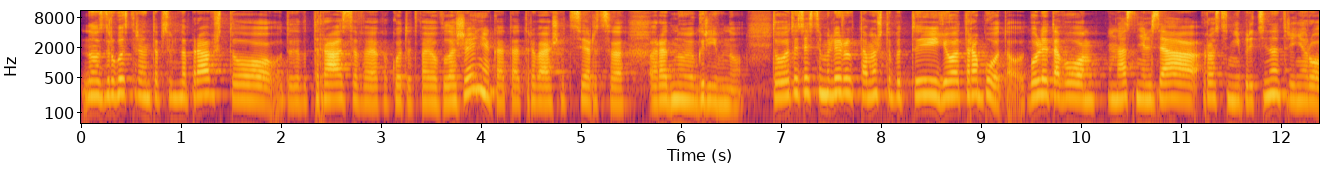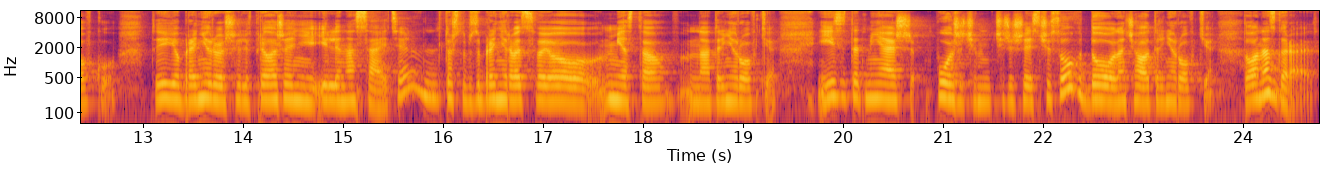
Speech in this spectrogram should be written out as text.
Но, с другой стороны, ты абсолютно прав, что вот это вот разовое какое-то твое вложение, когда ты отрываешь от сердца родную гривну, то это тебя стимулирует к тому, чтобы ты ее отработал. Более того, у нас нельзя просто не прийти на тренировку. Ты ее бронируешь или в приложении, или на сайте, для того, чтобы забронировать свое место на тренировке. И если ты отменяешь позже, чем через 6 часов до начала тренировки, то она сгорает.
